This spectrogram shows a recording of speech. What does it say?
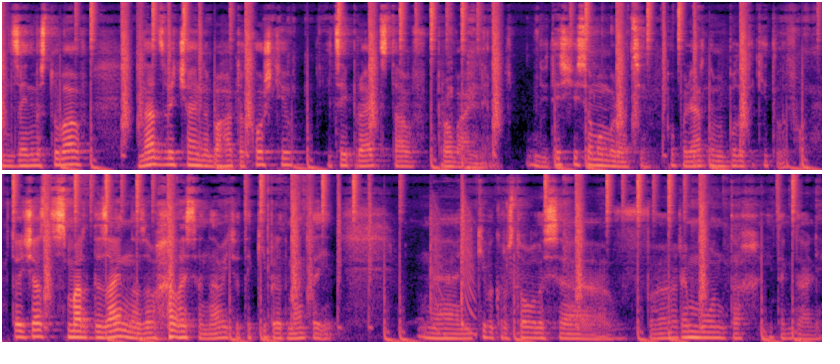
Він заінвестував надзвичайно багато коштів, і цей проект став провальним. У 2007 році популярними були такі телефони. В той час смарт-дизайн називалися навіть отакі предмети, е, які використовувалися в ремонтах і так далі.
